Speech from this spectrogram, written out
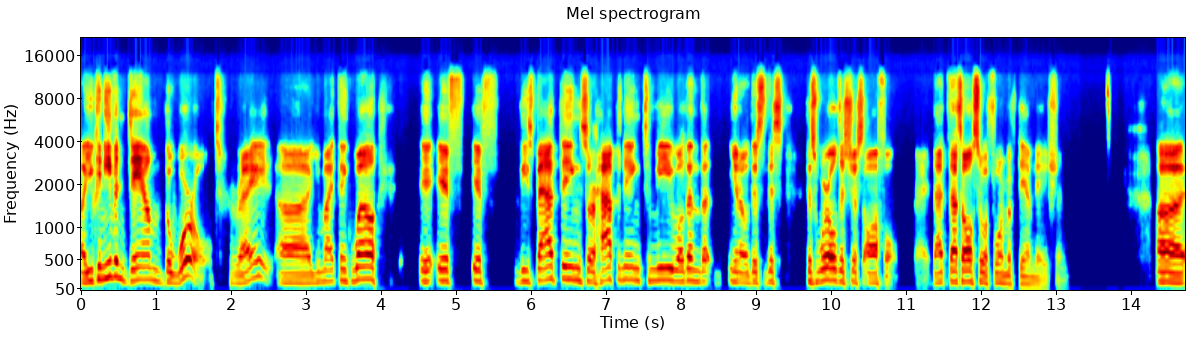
uh, you can even damn the world, right? Uh, you might think, well, if if these bad things are happening to me, well, then the you know this this this world is just awful, right? That that's also a form of damnation. Uh,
